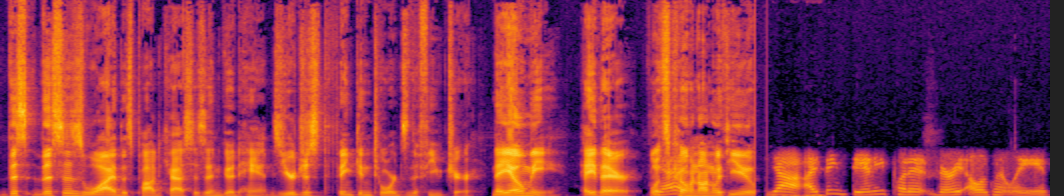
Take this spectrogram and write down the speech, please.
this this is why this podcast is in good hands. You're just thinking towards the future. Naomi, hey there. What's yes. going on with you? Yeah, I think Danny put it very eloquently.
